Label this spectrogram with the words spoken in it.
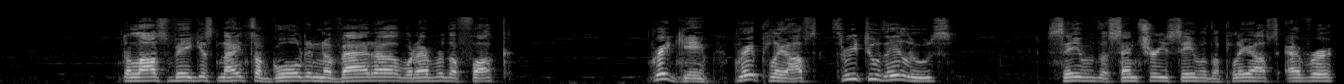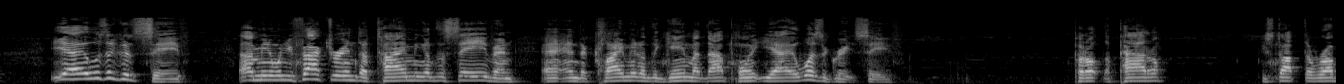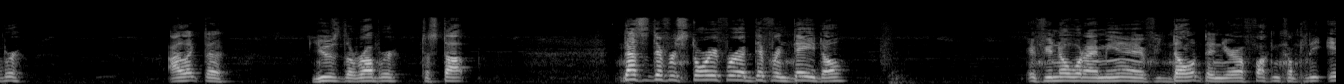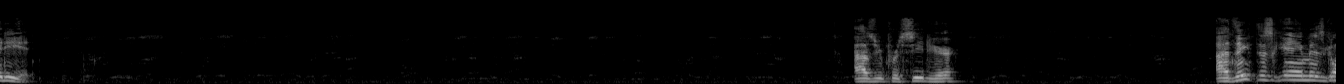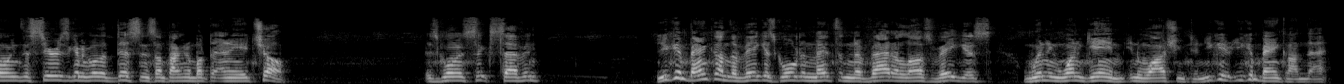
The Las Vegas Knights of Golden, Nevada, whatever the fuck. Great game. Great playoffs. 3 2, they lose. Save of the century, save of the playoffs ever. Yeah, it was a good save. I mean, when you factor in the timing of the save and, and, and the climate of the game at that point, yeah, it was a great save. Put out the paddle. He stopped the rubber. I like to use the rubber to stop. That's a different story for a different day, though. If you know what I mean, and if you don't, then you're a fucking complete idiot. As we proceed here, I think this game is going, this series is going to go the distance. I'm talking about the NHL. It's going 6 7. You can bank on the Vegas Golden Knights and Nevada Las Vegas winning one game in Washington. You can you can bank on that.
